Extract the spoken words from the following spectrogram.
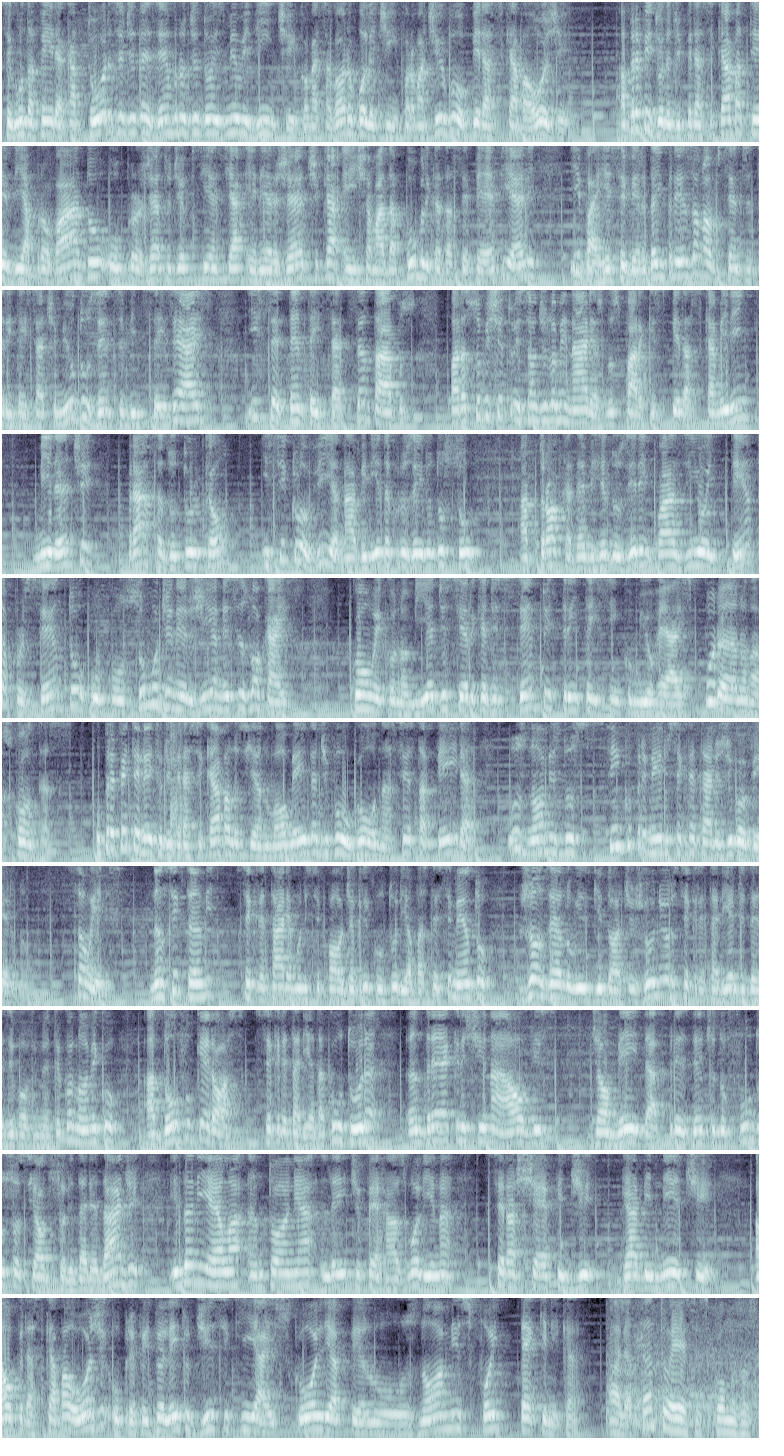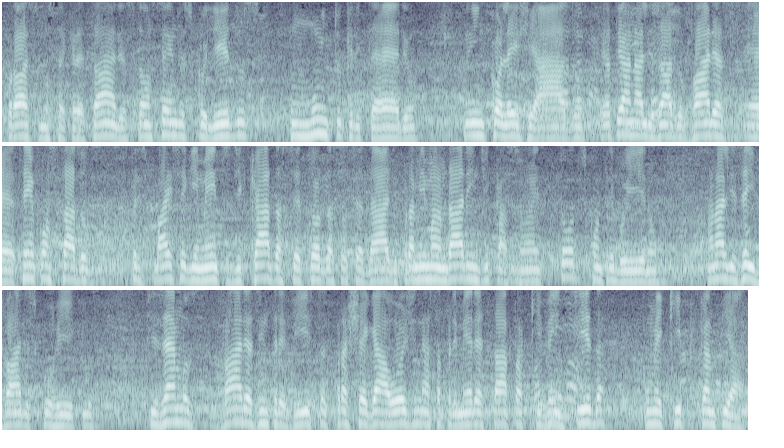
Segunda-feira, 14 de dezembro de 2020. Começa agora o boletim informativo Piracicaba Hoje. A Prefeitura de Piracicaba teve aprovado o projeto de eficiência energética em chamada pública da CPFL e vai receber da empresa R$ 937.226,77 para substituição de luminárias nos parques Piracicamirim, Mirante, Praça do Turcão e ciclovia na Avenida Cruzeiro do Sul. A troca deve reduzir em quase 80% o consumo de energia nesses locais com economia de cerca de 135 mil reais por ano nas contas. O prefeito eleito de Piracicaba, Luciano Almeida, divulgou na sexta-feira os nomes dos cinco primeiros secretários de governo. São eles: Nancy Tami, secretária municipal de Agricultura e Abastecimento, José Luiz Guidotti Júnior, Secretaria de Desenvolvimento Econômico, Adolfo Queiroz, Secretaria da Cultura, Andréa Cristina Alves, de Almeida, presidente do Fundo Social de Solidariedade, e Daniela Antônia Leite Ferraz Molina será chefe de gabinete. Ao Piracicaba hoje, o prefeito eleito disse que a escolha pelos nomes foi técnica. Olha, tanto esses como os próximos secretários estão sendo escolhidos com muito critério, em colegiado. Eu tenho analisado várias, é, tenho consultado os principais segmentos de cada setor da sociedade para me mandar indicações, todos contribuíram. Analisei vários currículos, fizemos várias entrevistas para chegar hoje nessa primeira etapa aqui vencida com uma equipe campeã.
